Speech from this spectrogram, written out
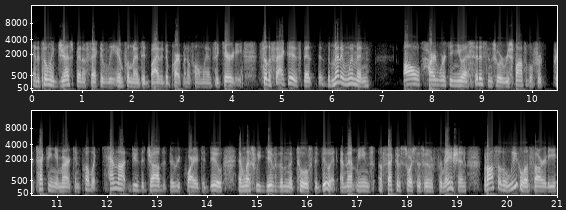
and it's only just been effectively implemented by the Department of Homeland Security. So the fact is that the men and women, all hardworking U.S. citizens who are responsible for protecting the American public, cannot do the job that they're required to do unless we give them the tools to do it. And that means effective sources of information, but also the legal authority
